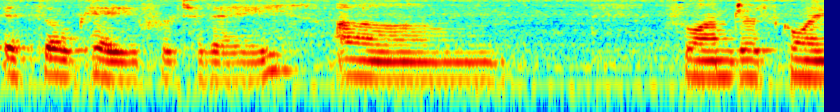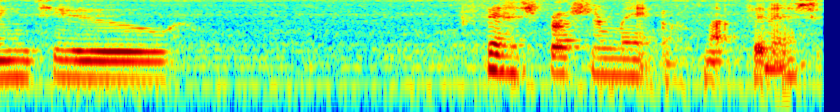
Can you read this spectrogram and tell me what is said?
it's okay for today. Um, so I'm just going to finish brushing my, oh, not finish,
